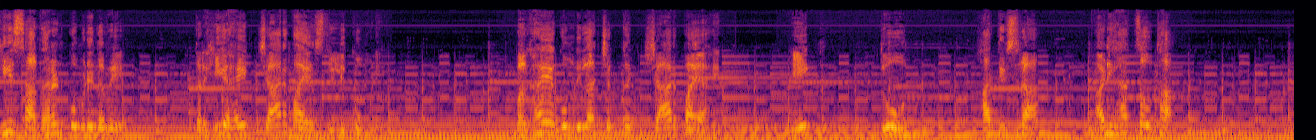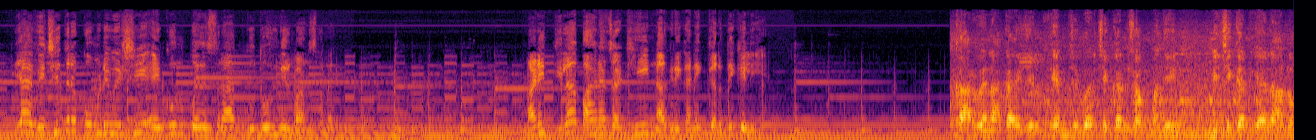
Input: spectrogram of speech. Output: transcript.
ही साधारण कोंबडी नव्हे तर ही आहे चार पाय असलेली कोंबडी. बघा या कोंबडीला चक्क चार पाय आहेत. एक दोन हा तिसरा आणि हा चौथा. या विचित्र कोंबडीविषयी ऐकून परिसरात कुतूहल निर्माण झालंय. आणि तिला पाहण्यासाठी नागरिकांनी गर्दी केली आहे. कारवे नाका येथील एम जिबर चिकन शॉपमध्ये मी चिकन घ्यायला आलो.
